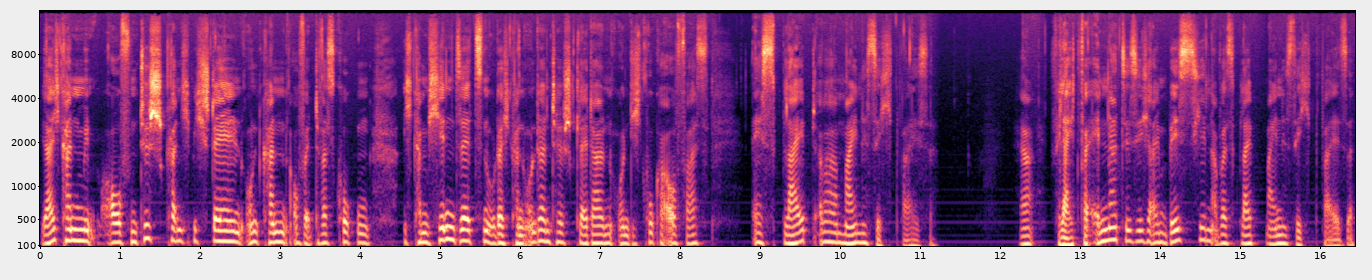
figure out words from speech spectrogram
Ja, ich kann auf den Tisch kann ich mich stellen und kann auf etwas gucken. Ich kann mich hinsetzen oder ich kann unter den Tisch klettern und ich gucke auf was. Es bleibt aber meine Sichtweise. Ja, vielleicht verändert sie sich ein bisschen, aber es bleibt meine Sichtweise.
